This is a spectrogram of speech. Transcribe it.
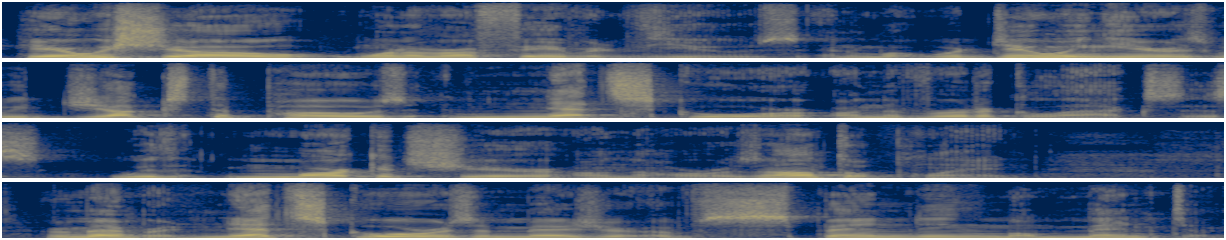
Here we show one of our favorite views. And what we're doing here is we juxtapose net score on the vertical axis with market share on the horizontal plane. Remember, net score is a measure of spending momentum.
